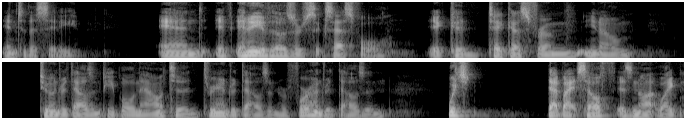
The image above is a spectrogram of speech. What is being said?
into the city? And if any of those are successful, it could take us from, you know, 200,000 people now to 300,000 or 400,000, which that by itself is not like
